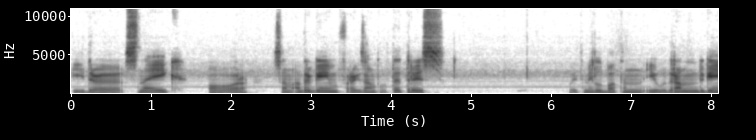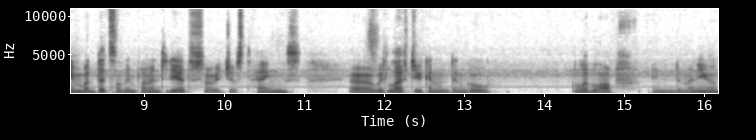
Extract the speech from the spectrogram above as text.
either snake or some other game for example Tetris. With middle button you would run the game but that's not implemented yet so it just hangs. Uh, with left you can then go level up in the menu.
